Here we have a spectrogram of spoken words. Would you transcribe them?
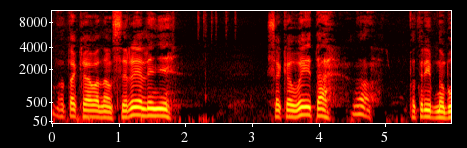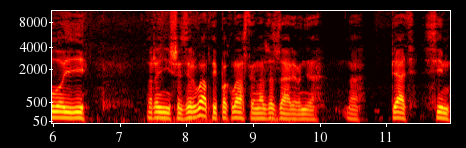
Ну, така вона всередині. Соковита. Ну, потрібно було її раніше зірвати і покласти на зажарювання на 5-7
